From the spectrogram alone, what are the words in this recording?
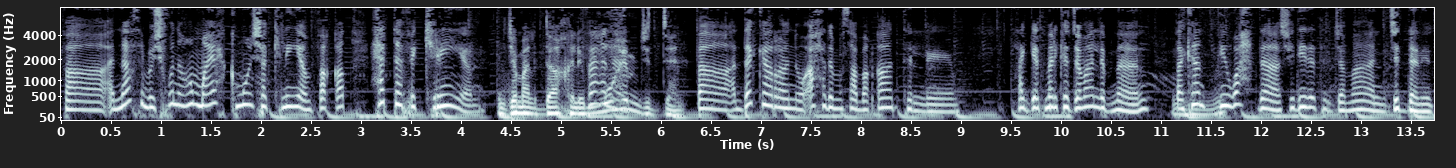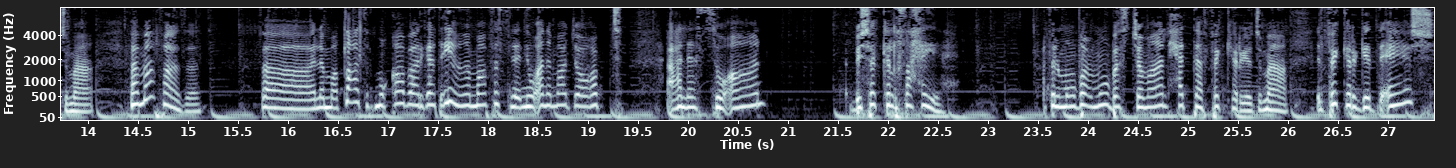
فالناس اللي بيشوفونها هم ما يحكمون شكليا فقط حتى فكريا. الجمال الداخلي فعلاً. مهم جدا. فأتذكر إنه أحد المسابقات اللي حقت ملكة جمال لبنان فكانت في واحدة شديدة الجمال جدا يا جماعة. فما فازت. فلما طلعت في مقابلة قالت إيه أنا ما فزت لأني وأنا ما جاوبت على السؤال بشكل صحيح. في الموضوع مو بس جمال حتى فكر يا جماعة. الفكر قد إيش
